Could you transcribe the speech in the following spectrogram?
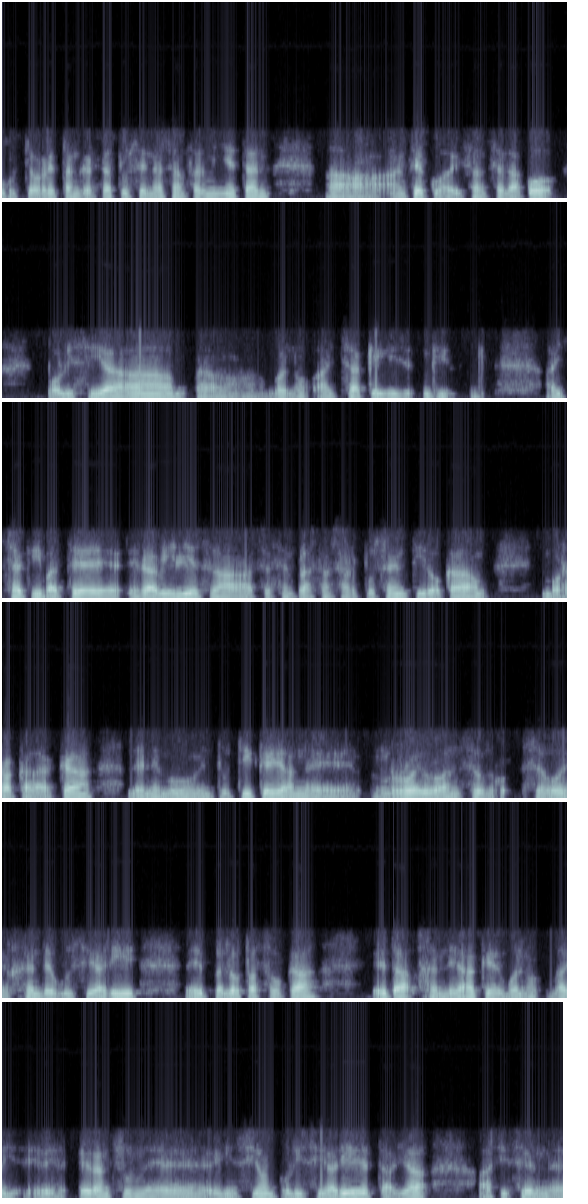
urte horretan gertatu zena San Ferminetan, a, antzekoa izan zelako. Polizia, a, bueno, aitzaki, aitzaki bate erabiliz, a, zezen plazan sartu zen, tiroka, borrakadaka, lehenengo momentutik, ean, e, roedoan zegoen jende guziari e, pelotazoka, eta jendeak, e, bueno, bai, e, erantzun e, egin zion poliziari, eta ja, hasi zen e,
